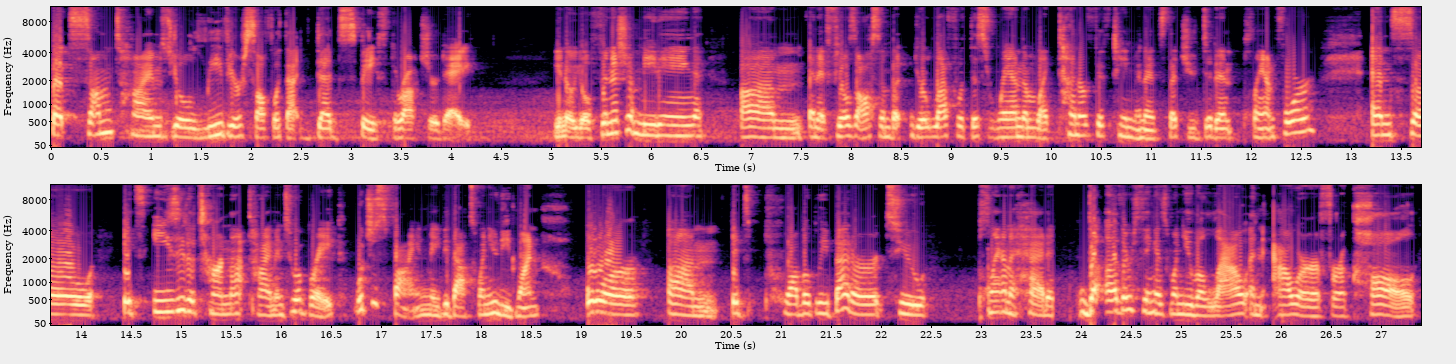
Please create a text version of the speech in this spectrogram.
but sometimes you'll leave yourself with that dead space throughout your day. You know, you'll finish a meeting um, and it feels awesome, but you're left with this random like 10 or 15 minutes that you didn't plan for. And so it's easy to turn that time into a break, which is fine. Maybe that's when you need one. Or um, it's probably better to plan ahead. The other thing is when you allow an hour for a call,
